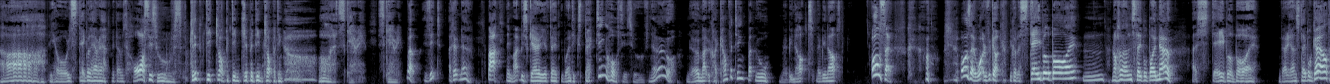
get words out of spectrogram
Ah, the old stable area with those horses' hooves. Clippity cloppeting, clippity cloppeting. Oh, that's scary. Scary. Well, is it? I don't know. But they might be scary if they weren't expecting horses' hooves. No, no, it might be quite comforting, but no, maybe not. Maybe not. Also, also, what have we got? We've got a stable boy. Mm, not an unstable boy. No, a stable boy. Very unstable girl.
